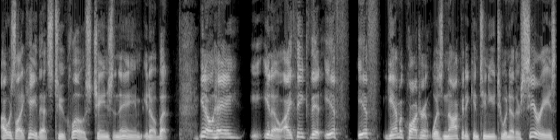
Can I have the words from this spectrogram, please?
i was like hey that's too close change the name you know but you know hey you know i think that if if gamma quadrant was not going to continue to another series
